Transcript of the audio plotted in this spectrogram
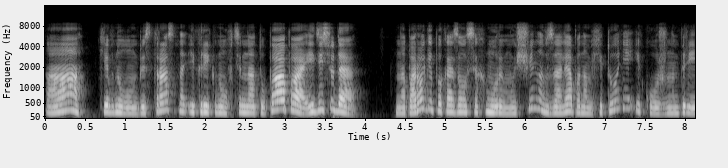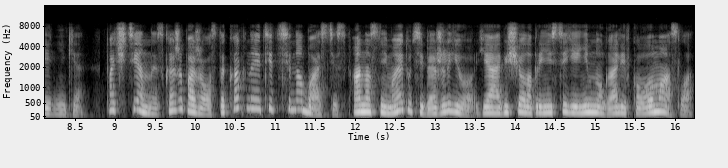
«А!» – кивнул он бесстрастно и крикнул в темноту. «Папа, иди сюда!» На пороге показался хмурый мужчина в заляпанном хитоне и кожаном переднике. «Почтенный, скажи, пожалуйста, как найти Цинобастис? Она снимает у тебя жилье. Я обещала принести ей немного оливкового масла».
